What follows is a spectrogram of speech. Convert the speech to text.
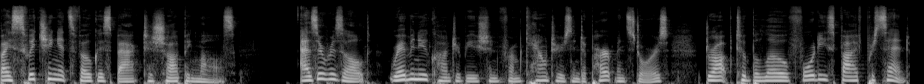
by switching its focus back to shopping malls. As a result, revenue contribution from counters in department stores dropped to below 45%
